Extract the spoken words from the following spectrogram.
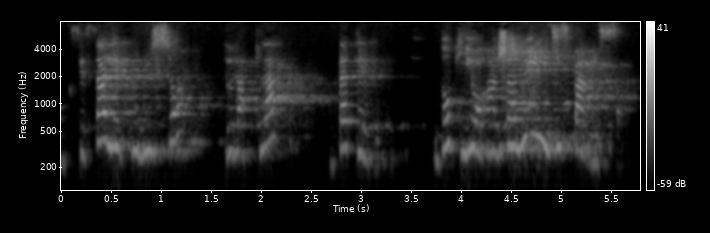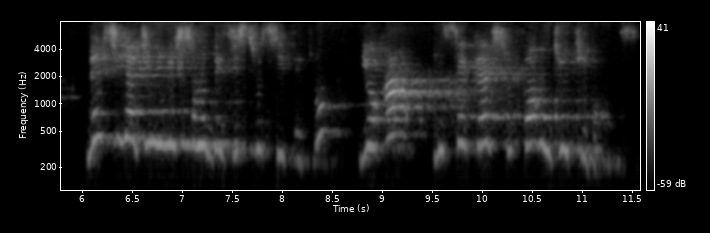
Donc, c'est ça l'évolution de la plaque d'athéro. Donc, il n'y aura jamais une disparition. Même s'il y a diminution des histiocytes et tout, il y aura une séquelle sous forme d'une fibrose.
